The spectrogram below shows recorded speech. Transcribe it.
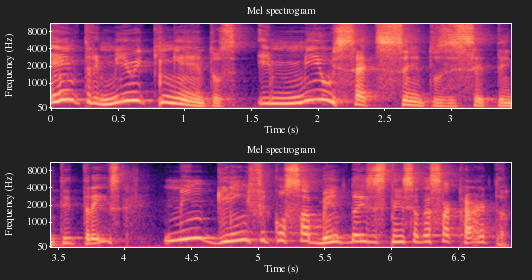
entre 1500 e 1773 ninguém ficou sabendo da existência dessa carta.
